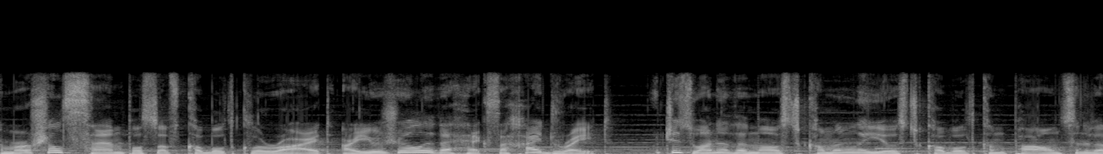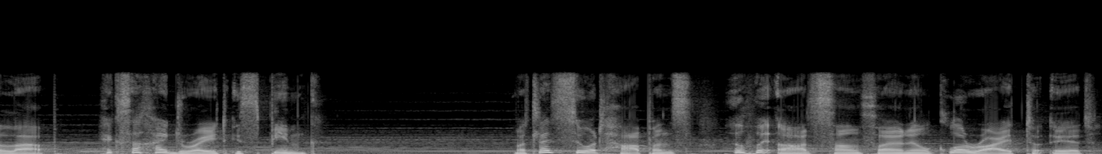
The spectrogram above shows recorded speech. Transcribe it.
Commercial samples of cobalt chloride are usually the hexahydrate, which is one of the most commonly used cobalt compounds in the lab. Hexahydrate is pink. But let's see what happens if we add some thionyl chloride to it.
